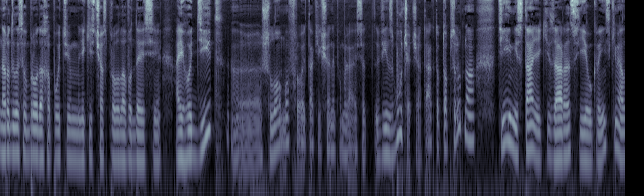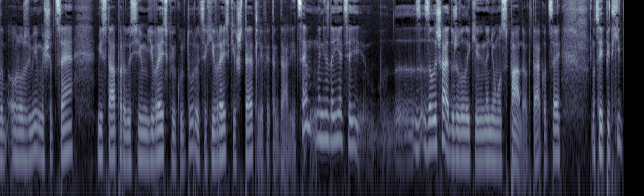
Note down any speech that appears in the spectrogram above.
народилася в Бродах, а потім якийсь час провела в Одесі. А його дід е, Шломо Фройд, так, якщо я не помиляюся, він з Бучача. Так? Тобто абсолютно ті міста, які зараз є українськими, але розуміємо, що це міста, передусім єврейської культури, цих єврейських штетлів і так далі. І це, мені здається, залишає дуже великий на ньому спадок. Так? Оцей, оцей підхід,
